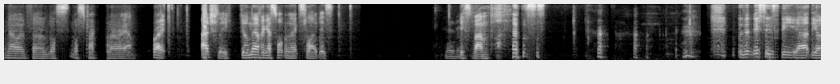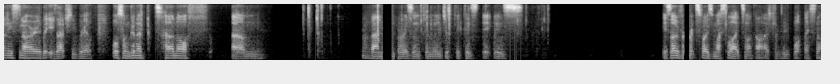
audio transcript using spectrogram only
now I've uh, lost lost track of where I am. Right, actually, you'll never guess what the next slide is. It's vampires. This is the uh, the only scenario that is actually real. Also, I'm gonna turn off um, vampirism for me just because it is it's overexposing my slides and I can't actually read what they say.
